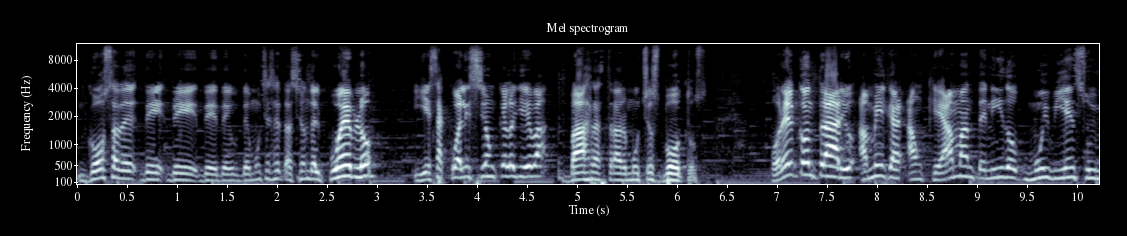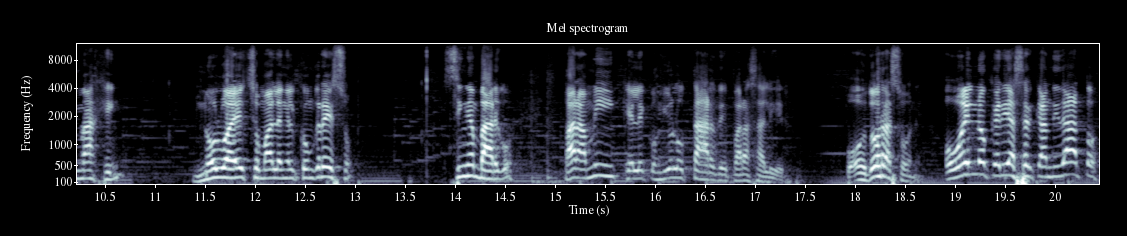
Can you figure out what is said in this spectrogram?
goza de, mucha aceptación del pueblo y esa coalición que lo lleva va a arrastrar muchos votos. Por el contrario, Amílcar, aunque ha mantenido muy bien su imagen, no lo ha hecho mal en el Congreso. Sin embargo, para mí que le cogió lo tarde para salir. Por dos razones. O él no quería ser candidato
